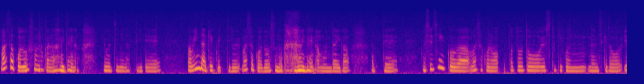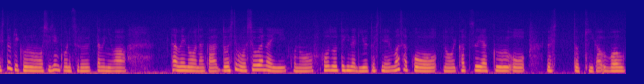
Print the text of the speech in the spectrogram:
雅子どうすんのかなみたいな気持ちになってきて、まあ、みんな結構言ってる雅子をどうすんのかなみたいな問題があって主人公が雅子の弟義時くんなんですけど義時くんを主人公にするためにはためのなんかどうしてもしょうがないこの構造的な理由として雅子の活躍を義時が奪う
